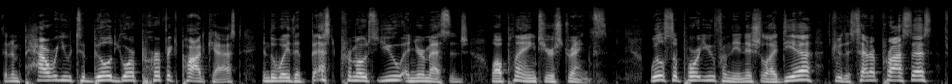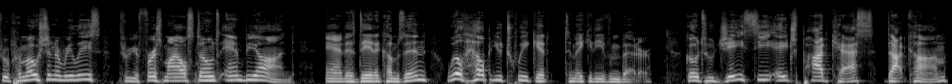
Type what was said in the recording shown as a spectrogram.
that empower you to build your perfect podcast in the way that best promotes you and your message while playing to your strengths. We'll support you from the initial idea, through the setup process, through promotion and release, through your first milestones, and beyond. And as data comes in, we'll help you tweak it to make it even better. Go to jchpodcasts.com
